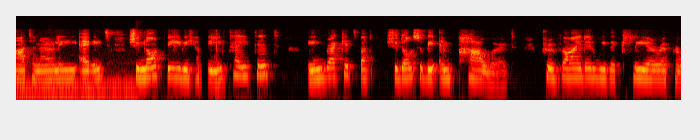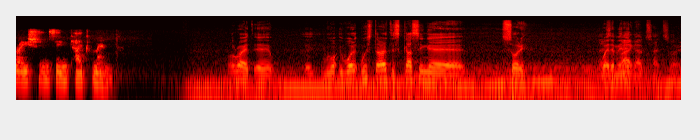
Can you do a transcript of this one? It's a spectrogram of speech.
at an early age should not be rehabilitated in brackets, but should also be empowered, provided with a clear reparations entitlement. All right. Uh, uh, we, we started discussing. Uh, sorry. There's Wait a a minute. bag outside, sorry.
